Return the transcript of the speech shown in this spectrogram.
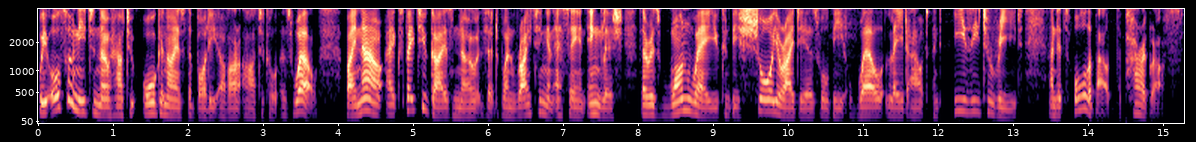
We also need to know how to organize the body of our article as well. By now, I expect you guys know that when writing an essay in English, there is one way you can be sure your ideas will be well laid out and easy to read, and it's all about the paragraphs.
